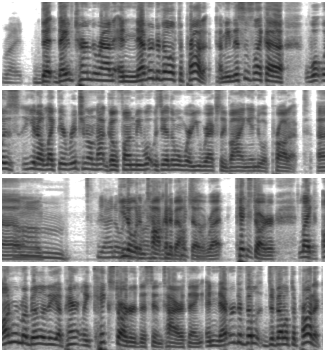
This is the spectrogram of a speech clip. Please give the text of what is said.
Right. That they've turned around and never developed a product. I mean, this is like a what was you know like the original not GoFundMe. What was the other one where you were actually buying into a product? Um, um yeah, I know. You know what I'm talking about, though, right? Kickstarter. Like Onward Mobility apparently kickstarted this entire thing and never devel- developed a product.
